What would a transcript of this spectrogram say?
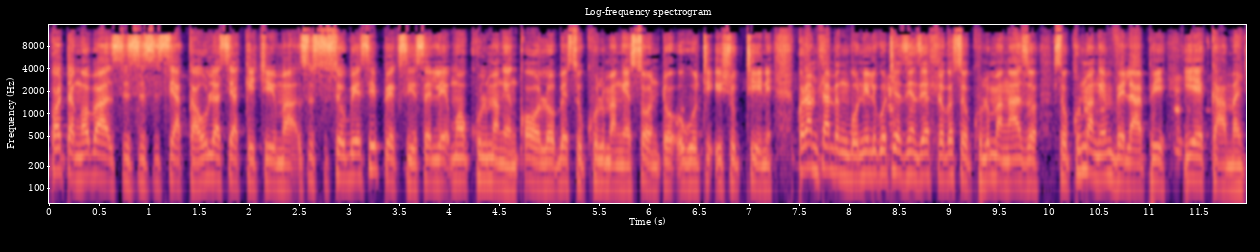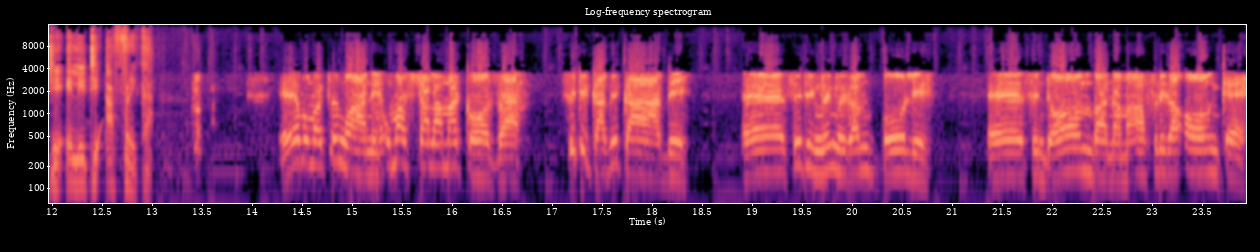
Kodwa ngoba si- si- si- siyagawula siyagijima si- si- sobuye sibhekisise le mawukhuluma ngenkolo bese ukhuluma ngesonto ukuthi isho ukuthini. Kodwa mhlambe ngibonile ukuthi ezinye zehloko sokhuluma ngazo sokhuluma ngemvelaphi yegama nje elithi Africa yebo macingwane uma sihlala amagqoza sithi gabi gabi eh sithi ngcinci kamdoli eh sindomba nama-Afrika onke.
